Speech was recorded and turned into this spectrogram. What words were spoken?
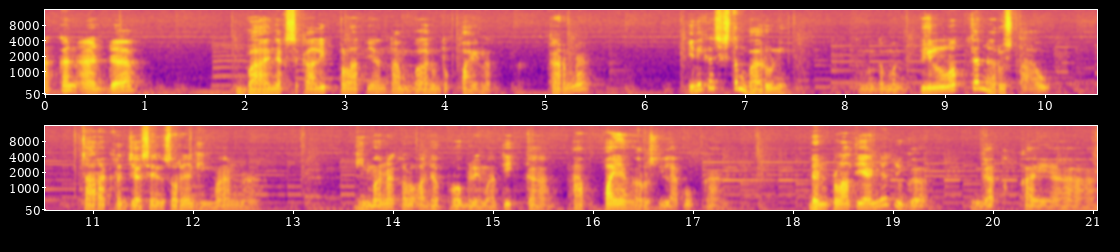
akan ada banyak sekali pelatihan tambahan untuk pilot. Karena ini kan sistem baru nih teman-teman. Pilot kan harus tahu cara kerja sensornya gimana. Gimana kalau ada problematika apa yang harus dilakukan. Dan pelatihannya juga nggak kayak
